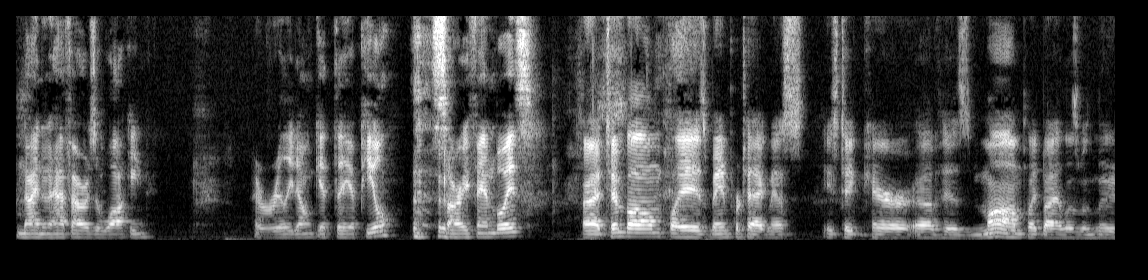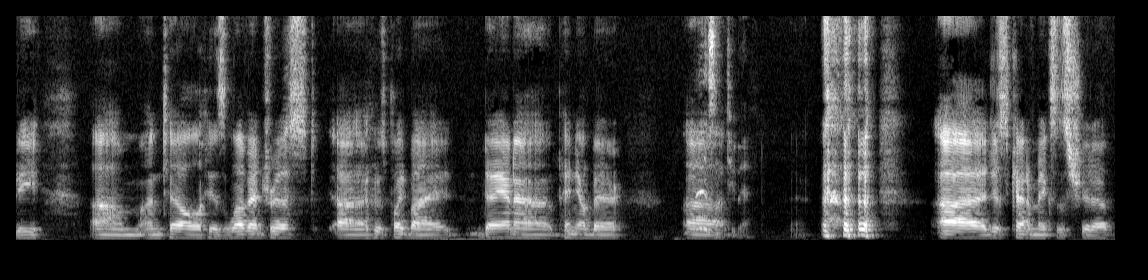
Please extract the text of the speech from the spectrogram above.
nine and a half hours of walking. I really don't get the appeal. Sorry, fanboys. All right, Tim Balme plays main protagonist. He's taking care of his mom, played by Elizabeth Moody, um, until his love interest, uh, who's played by Diana Peñalver, That's uh, not too bad. uh, just kind of mixes shit up.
